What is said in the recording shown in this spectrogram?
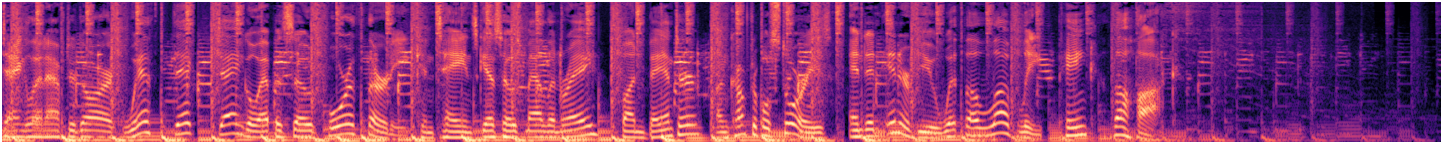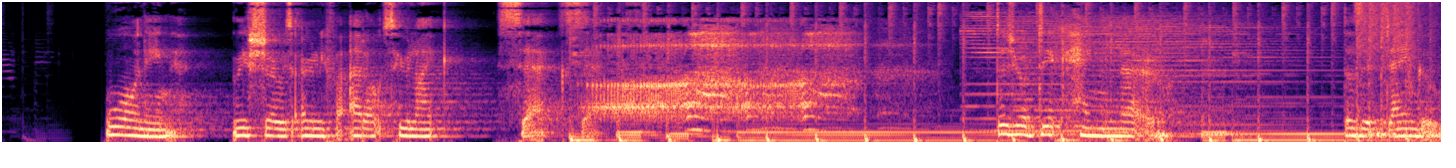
Dangling After Dark with Dick Dangle, episode 430, contains guest host Madeline Ray, fun banter, uncomfortable stories, and an interview with the lovely Pink the Hawk. Warning this show is only for adults who like sex. Does your dick hang low? Does it dangle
